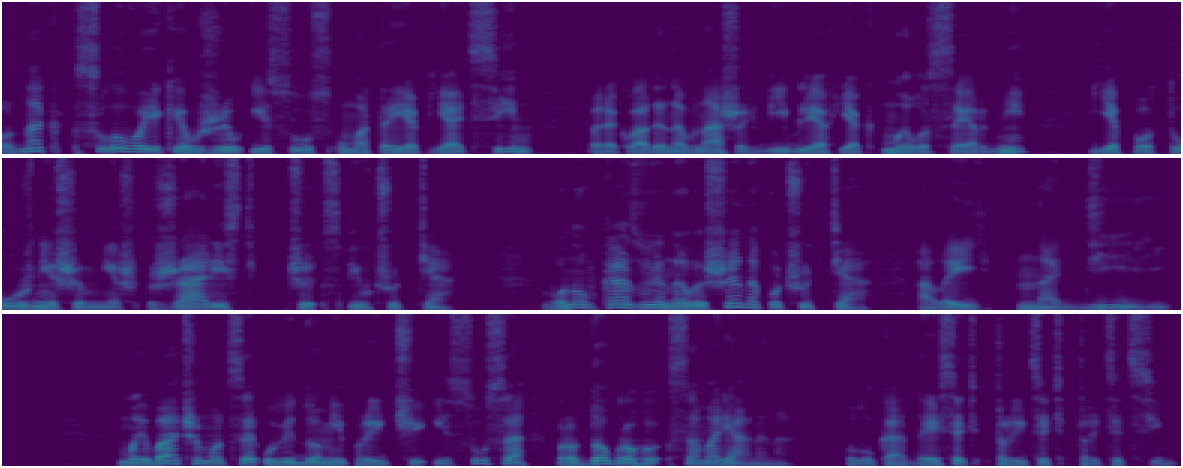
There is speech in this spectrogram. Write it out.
Однак слово, яке вжив Ісус у Матея 5.7, перекладене в наших бібліях як милосердні, є потужнішим, ніж жалість чи співчуття. Воно вказує не лише на почуття, але й на дії. Ми бачимо це у відомій притчі Ісуса про доброго самарянина Лука 10, 30, 37.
